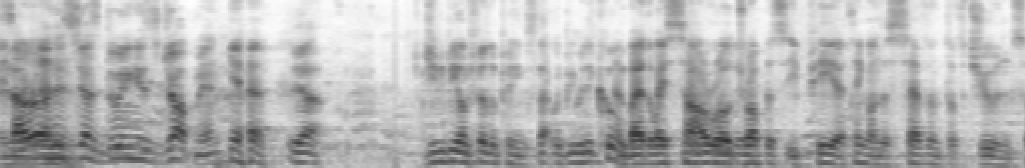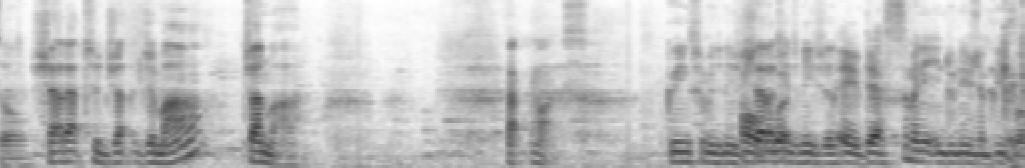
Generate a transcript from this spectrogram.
In- Saro is just doing his job, man. Yeah. Yeah. GBB on Philippines. That would be really cool. And by the way, Saro Maybe will drop his EP, I think, on the 7th of June. So, Shout out to J- Jamar. Janmar. Pac Max. Greetings from Indonesia. Oh, Shout out to Indonesia. Hey, there's so many Indonesian people.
